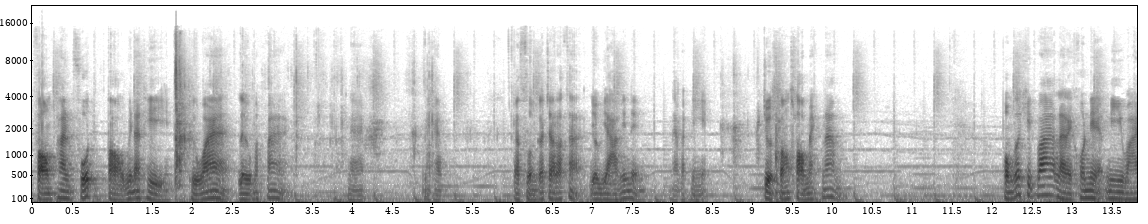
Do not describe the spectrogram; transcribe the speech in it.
2,000 ฟุตต่อวินาที ถือว่าเร็วมากๆนะนะครับกระสุนก็จะลักษณะยาวๆนิดหนึ่ง นะแบบนี้จุด22แมกนัมผมก็คิดว่าหลาย ๆ คนเนี่ยมีไว้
